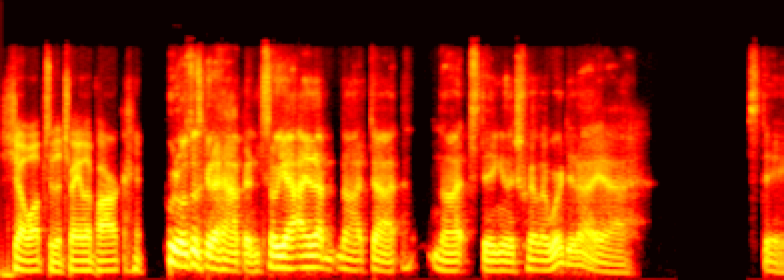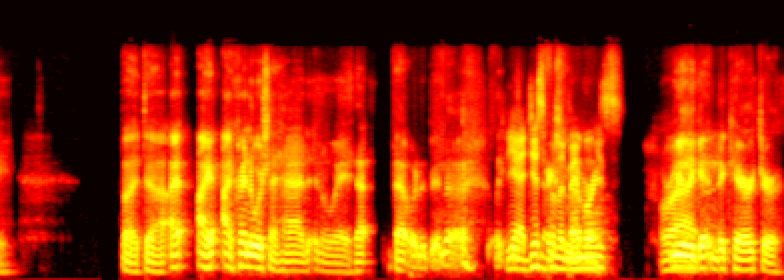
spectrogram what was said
Show up to the trailer park. who knows what's going to happen. So yeah, I ended up not uh, not staying in the trailer. Where did I uh, stay? But uh, I I, I kind of wish I had in a way that that would have been uh, like yeah, just for the level. Memories. Really get into character.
